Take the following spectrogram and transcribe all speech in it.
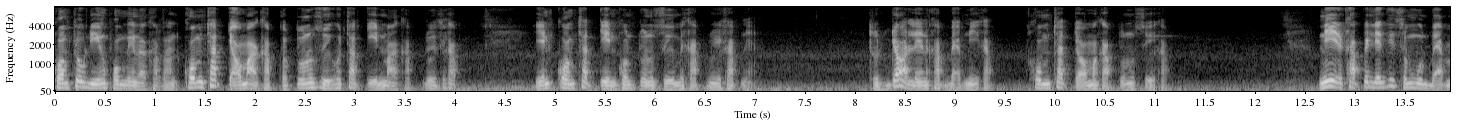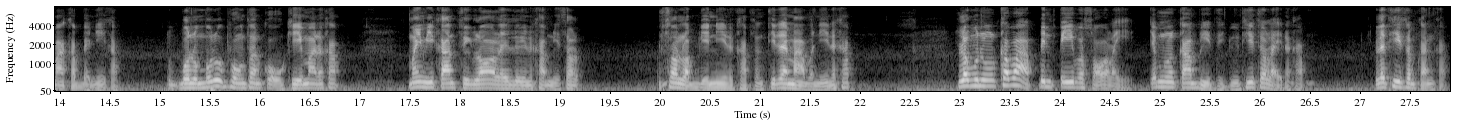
ความโชคดีของผมเองแหละครับท่านคมชัดเจ๋วมากครับกับตัวหนังสือเขาชัดเจนมากครับดูสิครับ เห็นความชัดเจนคนตัวหนังสือไหมครับดูสิครับ เนี่ย สุดยอดเลยนะครับ แบบนี้ครับ คมชัดเจ๋วมากครับตัวหนังสือครับ นี่นะครับเป็นเหรียญที่สมบูรณ์แบบมากครับแบบนี้ครับบรมรูปพงษ์ท่านก็โอเคมากนะครับ ไม่มีการสึกล้ออะไรเลยนะครับนี่สำหรับ สำหรับเหรียญนี้นะครับส่วนที่ได้มาวันนี้นะครับ เรามาดูครับว่าเป็นปีพศอะไรจำนวนการผลิตอยู่ที่เท่าไหร่นะครับ และที่สำคัญครับ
